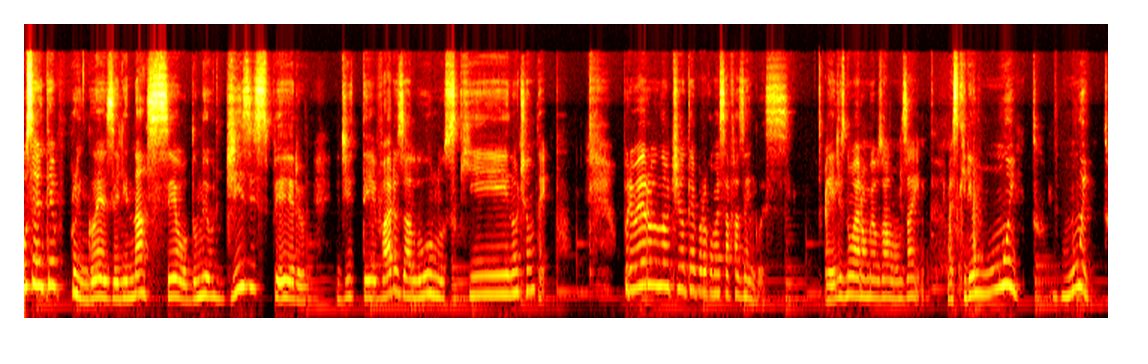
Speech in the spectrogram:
O Sem Tempo para o Inglês, ele nasceu do meu desespero de ter vários alunos que não tinham tempo. Primeiro, não tinham tempo para começar a fazer inglês. Eles não eram meus alunos ainda, mas queriam muito, muito.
